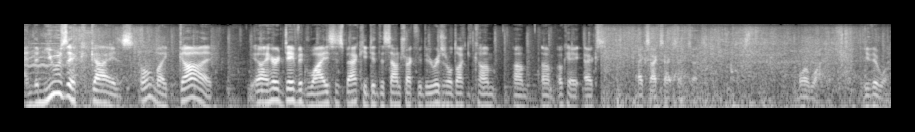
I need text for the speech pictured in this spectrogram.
And the music, guys! Oh my god! I heard David Wise is back. He did the soundtrack for the original Donkey Kong. Um, um, okay, X. X, X, X, X, X. Or Y. Either one.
